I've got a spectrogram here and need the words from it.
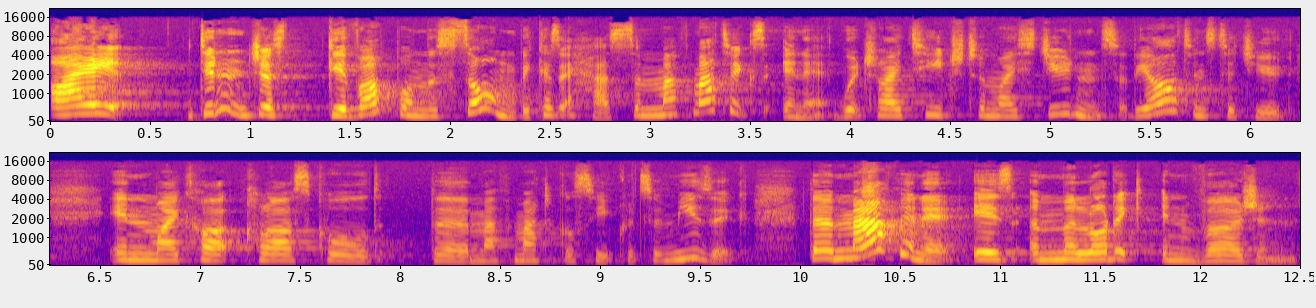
I didn't just give up on the song because it has some mathematics in it, which I teach to my students at the Art Institute in my class called the mathematical secrets of music. The math in it is a melodic inversion,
